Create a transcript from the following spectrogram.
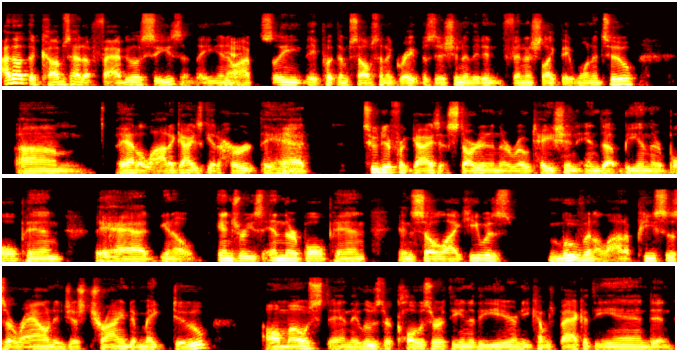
I thought the Cubs had a fabulous season. They, you know, Yeah. obviously they put themselves in a great position and they didn't finish like they wanted to. Um, they had a lot of guys get hurt. They had two different guys that started in their rotation end up being their bullpen. They had, you know, injuries in their bullpen. And so like he was moving a lot of pieces around and just trying to make do almost. And they lose their closer at the end of the year and he comes back at the end and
